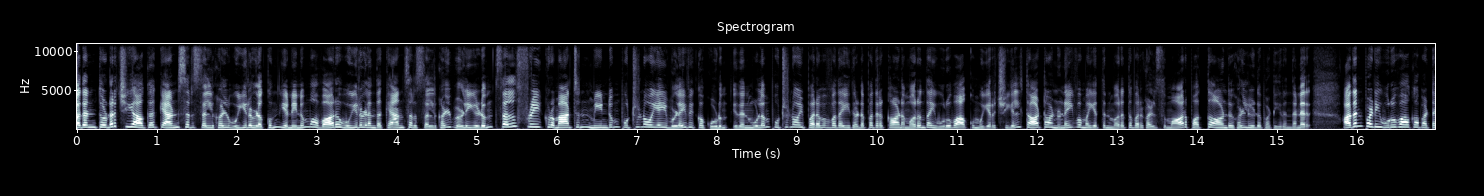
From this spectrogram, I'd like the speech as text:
அதன் தொடர்ச்சியாக கேன்சர் செல்கள் உயிரிழக்கும் எனினும் அவ்வாறு உயிரிழந்த கேன்சர் செல்கள் வெளியிடும் செல் ஃப்ரீ குரோமாட்டின் மீண்டும் புற்றுநோயை விளைவிக்கக்கூடும். இதன் மூலம் புற்றுநோய் பரவுவதை தடுப்பதற்கான மருந்தை உருவாக்கும் முயற்சியில் டாடா நினைவு மையத்தின் மருத்துவர்கள் சுமார் பத்து ஆண்டுகள் ஈடுபட்டிருந்தனர். அதன்படி உருவாக்கப்பட்ட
